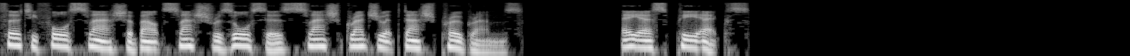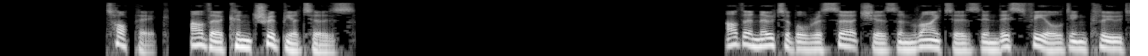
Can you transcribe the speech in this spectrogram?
34 about resources graduate programs. ASPX Other contributors Other notable researchers and writers in this field include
